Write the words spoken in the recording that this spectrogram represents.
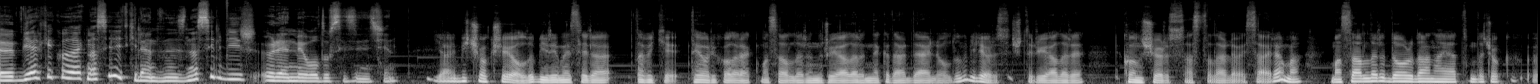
E, bir erkek olarak nasıl etkilendiniz? Nasıl bir öğrenme oldu sizin için? Yani birçok şey oldu. Biri mesela tabii ki teorik olarak masalların, rüyaların ne kadar değerli olduğunu biliyoruz. İşte rüyaları konuşuyoruz hastalarla vesaire ama masalları doğrudan hayatımda çok e,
